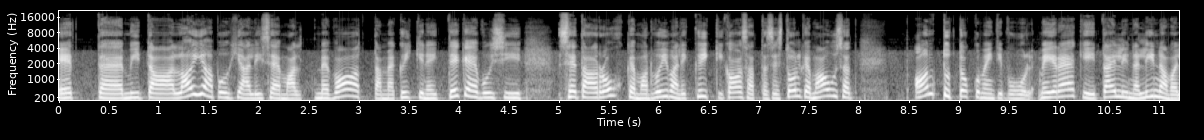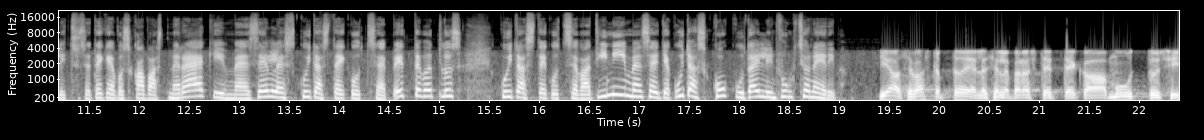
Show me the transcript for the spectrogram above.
et äh, mida laiapõhjalisemalt me vaatame kõiki neid tegevusi, seda rohkem on võimalik kõiki kaasata, sest olgem ausad, antud dokumendi puhul me ei räägi Tallinna linnavalitsuse tegevuskavast, me räägime sellest, kuidas tegutseb ettevõtlus, kuidas tegutsevad inimesed ja kuidas kogu Tallinn funktsioneerib jaa, see vastab tõele, sellepärast et ega muutusi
